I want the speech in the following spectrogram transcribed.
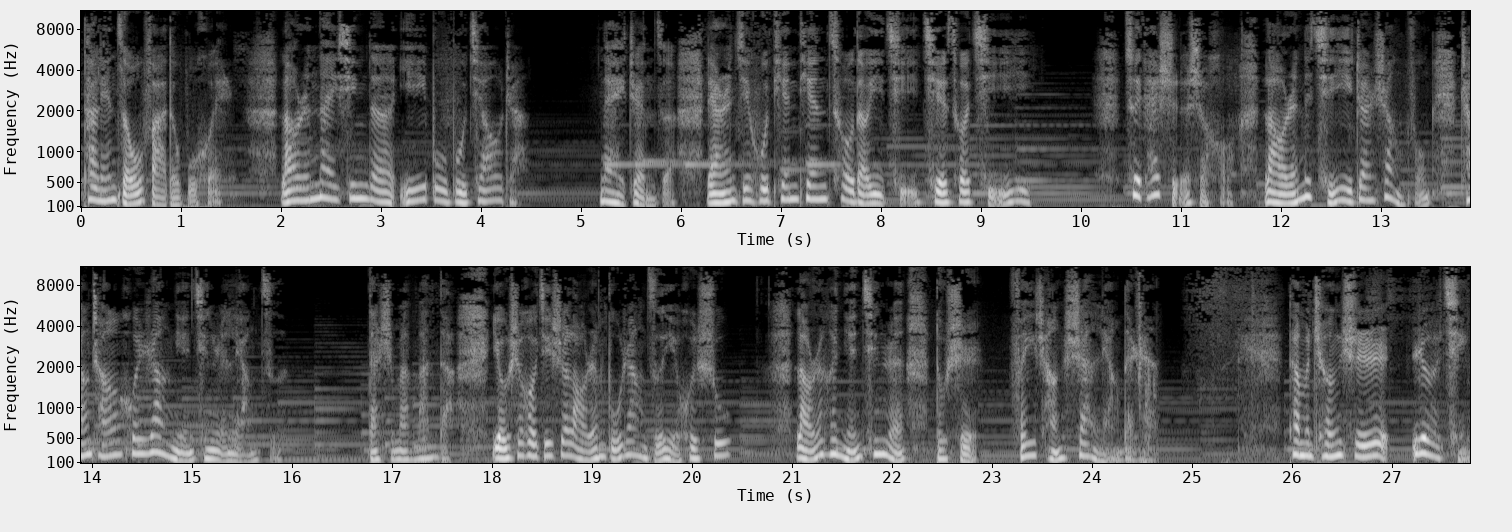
他连走法都不会，老人耐心的一步步教着。那阵子，两人几乎天天凑到一起切磋棋艺。最开始的时候，老人的棋艺占上风，常常会让年轻人两子。但是慢慢的，有时候即使老人不让子也会输。老人和年轻人都是非常善良的人。他们诚实热情，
